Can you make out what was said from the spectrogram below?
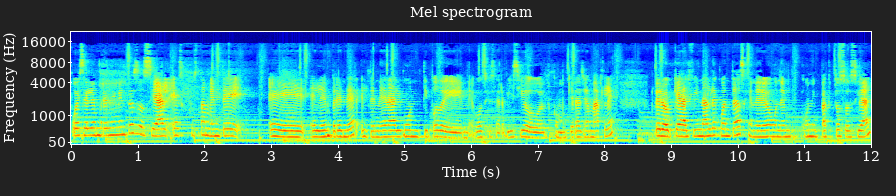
Pues el emprendimiento social es justamente eh, el emprender, el tener algún tipo de negocio, servicio, como quieras llamarle, pero que al final de cuentas genere un, un impacto social,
